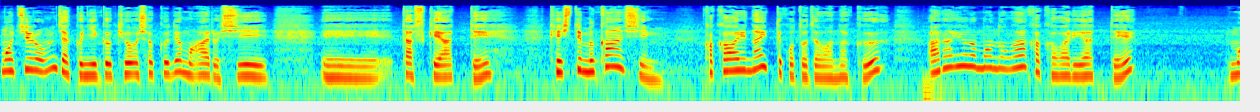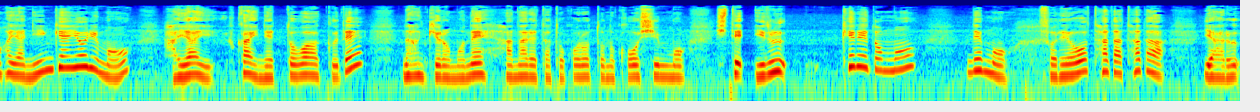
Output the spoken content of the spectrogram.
もちろん弱肉強食でもあるし、えー、助け合って決して無関心関わりないってことではなくあらゆるものが関わり合ってもはや人間よりも早い深いネットワークで何キロもね離れたところとの交信もしているけれどもでもそれをただただやる。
